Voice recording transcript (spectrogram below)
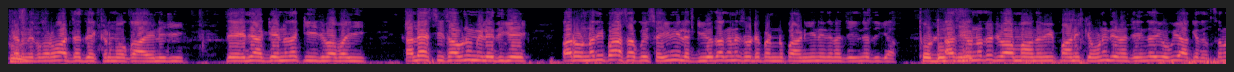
ਕਰਨਦੀਪ ਕੌਰ ਉਹ ਅੱਜ ਦੇਖਣ ਮੌਕਾ ਆਏ ਨਹੀਂ ਜੀ। ਦੇਖਦੇ ਅੱਗੇ ਇਹਨਾਂ ਦਾ ਕੀ ਜਵਾਬ ਆ ਜੀ। ਕੱਲ ਐਸਸੀ ਸਾਹਿਬ ਨੂੰ ਮਿਲੇ ਦੀਏ ਪਰ ਉਹਨਾਂ ਦੀ ਭਾਸ਼ਾ ਕੋਈ ਸਹੀ ਨਹੀਂ ਲੱਗੀ ਉਹ ਤਾਂ ਕਹਿੰਦੇ ਤੁਹਾਡੇ ਪਿੰਡ ਨੂੰ ਪਾਣੀ ਨਹੀਂ ਦੇਣਾ ਚਾਹੀਦਾ ਸੀਗਾ। ਤੁਹਾਡੀ ਅਸੀਂ ਉਹਨਾਂ ਤੋਂ ਜਵਾਬ ਮੰਗਦੇ ਵੀ ਪਾਣੀ ਕਿਉਂ ਨਹੀਂ ਦੇਣਾ ਚਾਹੀਦਾ ਜੀ ਉਹ ਵੀ ਆ ਕੇ ਦੱਸਣ।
